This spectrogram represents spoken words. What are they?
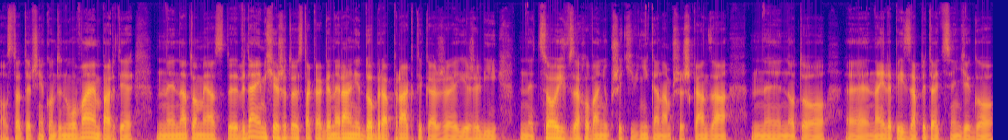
ostatecznie kontynuowałem partię Natomiast wydaje mi się, że to jest taka generalnie dobra praktyka, że jeżeli coś w zachowaniu przeciwnika nam przeszkadza, no to e, najlepiej zapytać sędziego,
